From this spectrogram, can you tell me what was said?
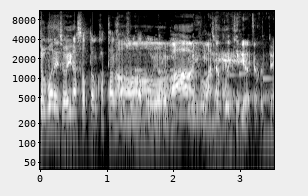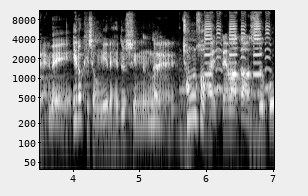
저번에 저희가 썼던 과탄산 소다도 여러분 아 이거 완전 있잖아요. 꿀팁이었죠 그때. 네, 이렇게 정리를 해둘 수 있는 거예요. 네. 청소할 때마다 쓰고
